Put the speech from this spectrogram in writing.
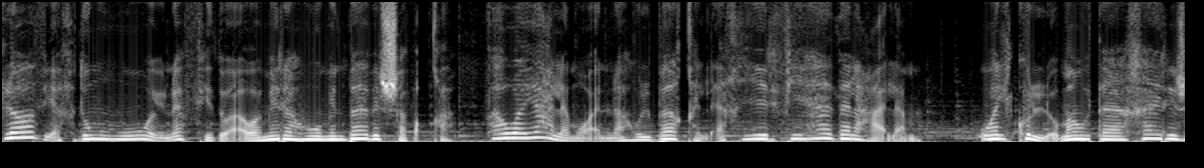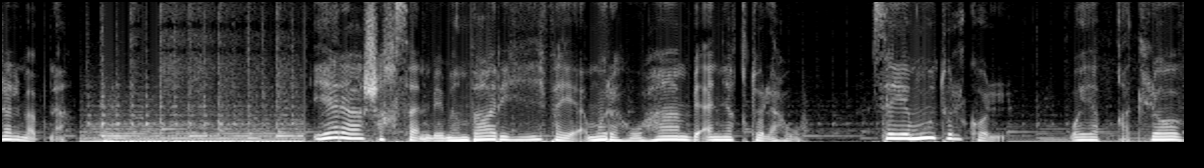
كلوف يخدمه وينفذ أوامره من باب الشفقة فهو يعلم أنه الباقي الأخير في هذا العالم والكل موتى خارج المبنى. يرى شخصا بمنظاره فيأمره هام بأن يقتله. سيموت الكل ويبقى كلوف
